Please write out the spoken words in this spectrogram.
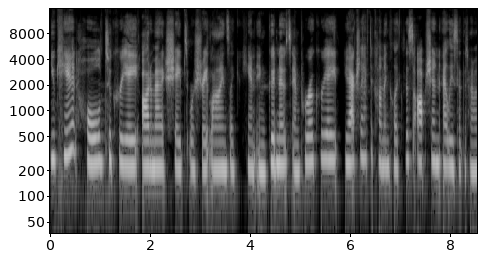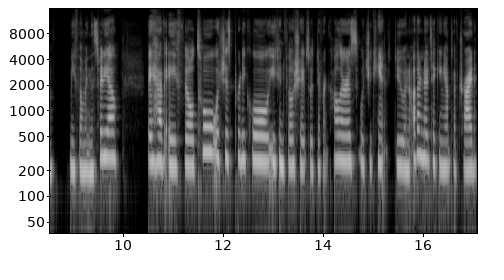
you can't hold to create automatic shapes or straight lines like you can in GoodNotes and Procreate. You actually have to come and click this option, at least at the time of me filming this video. They have a fill tool, which is pretty cool. You can fill shapes with different colors, which you can't do in other note taking apps I've tried.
